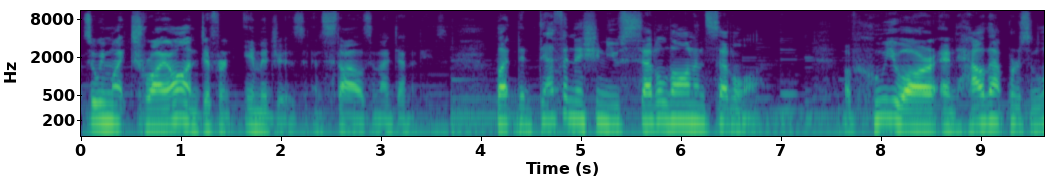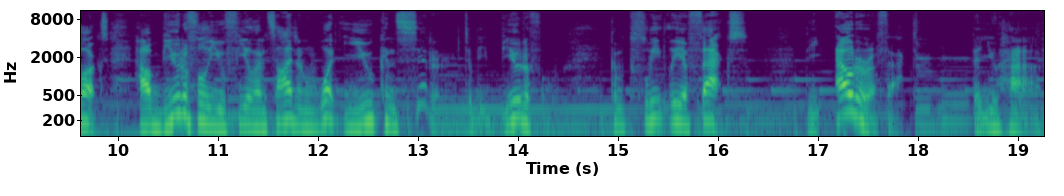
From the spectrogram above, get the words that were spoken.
So we might try on different images and styles and identities. But the definition you settled on and settle on of who you are and how that person looks, how beautiful you feel inside, and what you consider to be beautiful completely affects the outer effect that you have.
